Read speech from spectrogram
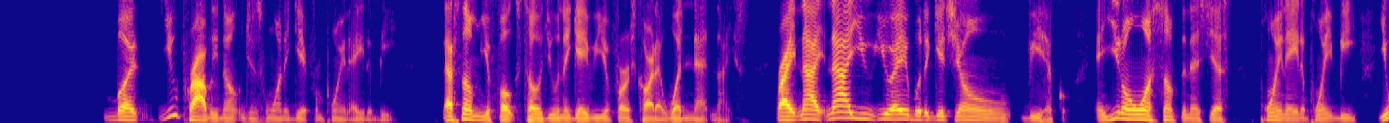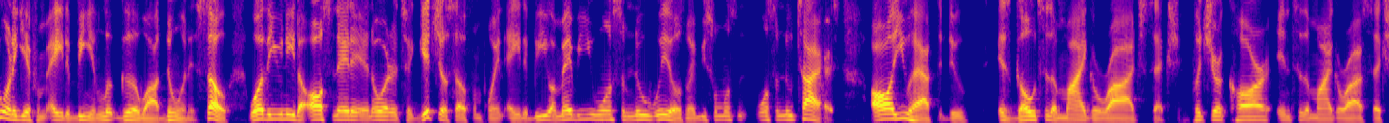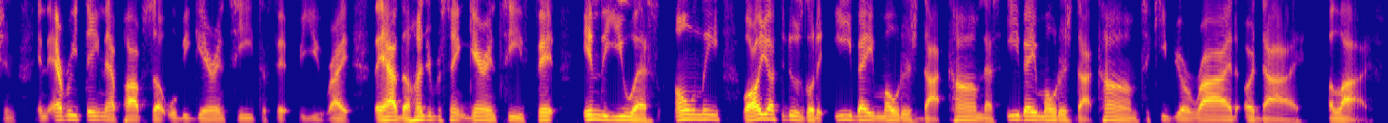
but you probably don't just want to get from point A to B. That's something your folks told you when they gave you your first car that wasn't that nice, right? Now, now you you're able to get your own vehicle, and you don't want something that's just point A to point B. You want to get from A to B and look good while doing it. So whether you need an alternator in order to get yourself from point A to B, or maybe you want some new wheels, maybe someone wants some new tires, all you have to do is go to the My Garage section. Put your car into the My Garage section, and everything that pops up will be guaranteed to fit for you, right? They have the 100% guaranteed fit in the US only. Well, all you have to do is go to ebaymotors.com. That's ebaymotors.com to keep your ride or die alive.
